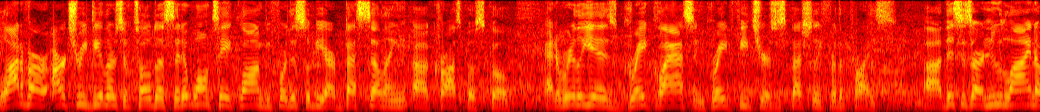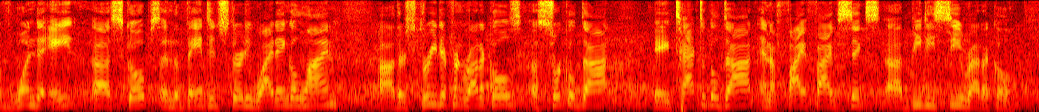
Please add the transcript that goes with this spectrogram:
a lot of our archery dealers have told us that it won't take long before this will be our best-selling uh, crossbow scope. And it really is great glass and great features, especially for the price. Uh, this is our new line of 1 to 8 uh, scopes in the Vantage 30 wide angle line. Uh, there's three different reticles, a circle dot, a tactical dot, and a 556 uh, BDC reticle.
